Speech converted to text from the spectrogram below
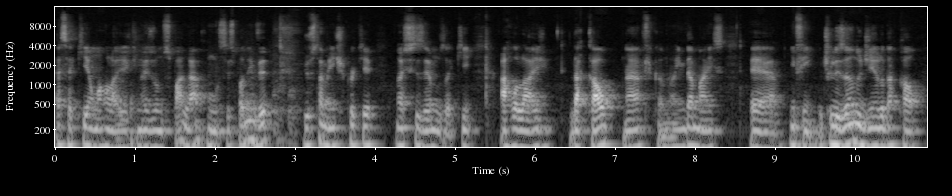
Essa aqui é uma rolagem que nós vamos pagar, como vocês podem ver, justamente porque nós fizemos aqui a rolagem da CAL, né, ficando ainda mais, é, enfim, utilizando o dinheiro da CAL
